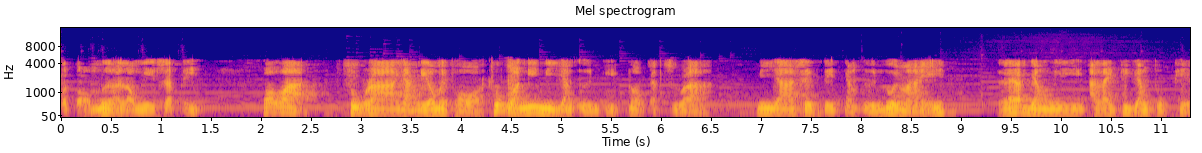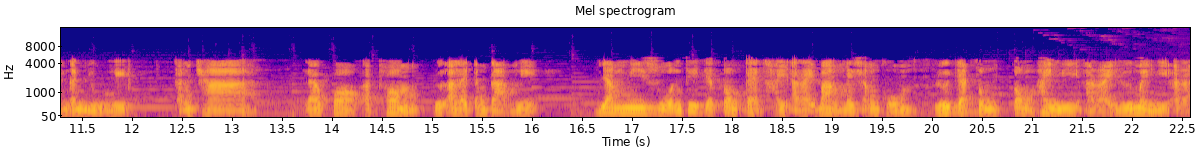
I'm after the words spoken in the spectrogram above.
ก็ต่อเมื่อเรามีสติ เพราะว่าสุราอย่างเดียวไม่พอ ทุกวันนี้มีอย่างอื่นอีกนอกจากสุรา มียาเสพติดอย่างอื่นด้วยไหม แล้วยังมีอะไรที่ยังถูกเถียงกันอยู่นี่ กัญชา แล้วก็กระท่อมหรืออะไรต่างๆนี่ ยังมีส่วนที่จะต้องแก้ไขอะไรบ้างในสังคม หรือจะต้องต้องให้มีอะไรหรือไม่มีอะไร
